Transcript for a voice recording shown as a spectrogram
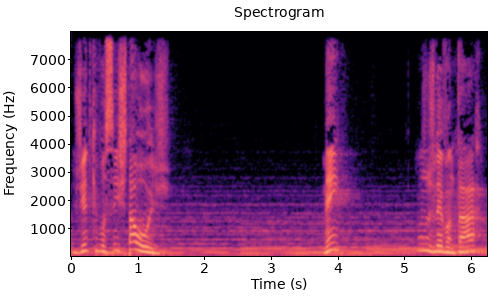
do jeito que você está hoje. Amém? Vamos nos levantar.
